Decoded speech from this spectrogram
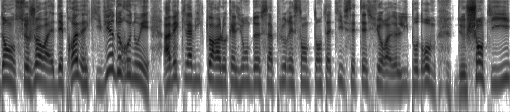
dans ce genre d'épreuve et qui vient de renouer avec la victoire à l'occasion de sa plus récente tentative, c'était sur l'hippodrome de Chantilly,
